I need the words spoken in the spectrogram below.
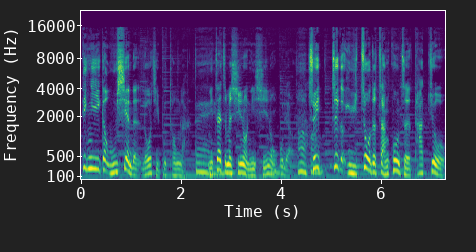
定义一个无限的逻辑不通了，对，你再怎么形容，你形容不了。哦、所以这个宇宙的掌控者，他就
